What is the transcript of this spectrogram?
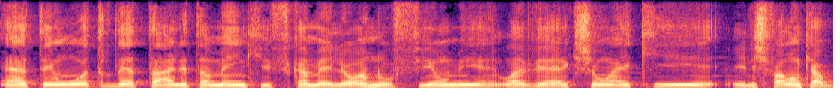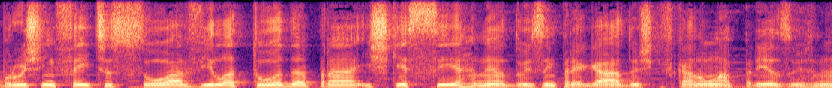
É, tem um outro detalhe também que fica melhor no filme live action é que eles falam que a bruxa enfeitiçou a vila toda pra esquecer, né, dos empregados que ficaram lá presos, né?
